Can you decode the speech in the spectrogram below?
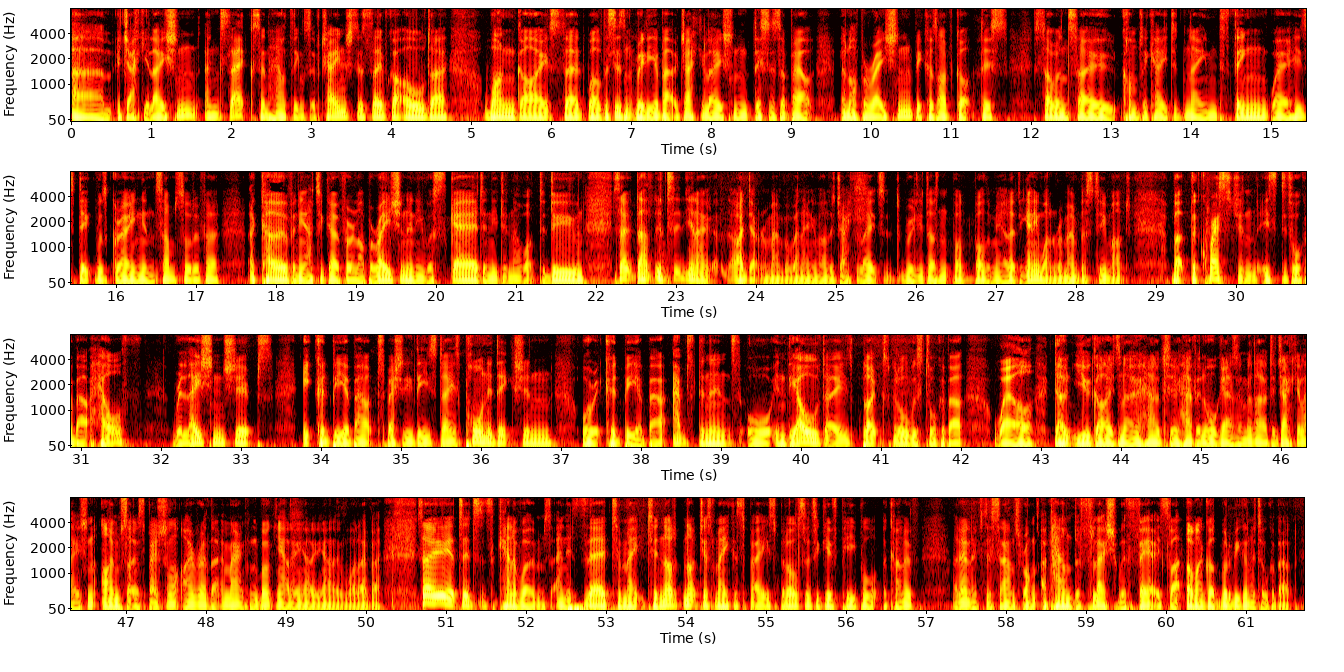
um, ejaculation and sex and how things have changed as they've got older. One guy said, Well, this isn't really about ejaculation, this is about an operation because I've got this so and so complicated named thing where his dick was growing in some sort of a, a curve and he had to go for an operation and he was scared and he didn't know what to do. And so that it's, you know, I don't remember when anyone ejaculates. It really doesn't bother me. I don't think anyone remembers too much. But the question is to talk about health, relationships. It could be about, especially these days, porn addiction, or it could be about abstinence, or in the old days, blokes would always talk about, well, don't you guys know how to have an orgasm without ejaculation? I'm so special. I read that American book, yada yada yada, whatever. So it's it's, it's a can of worms, and it's there to make to not not just make a space, but also to give people a kind of I don't know if this sounds wrong, a pound of flesh with fear. It's like, oh my God, what are we going to talk about?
